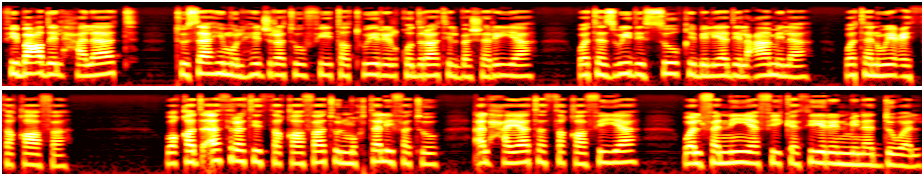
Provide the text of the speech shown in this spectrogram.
في بعض الحالات تساهم الهجرة في تطوير القدرات البشرية وتزويد السوق باليد العاملة وتنويع الثقافة. وقد أثرت الثقافات المختلفة الحياة الثقافية والفنية في كثير من الدول.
